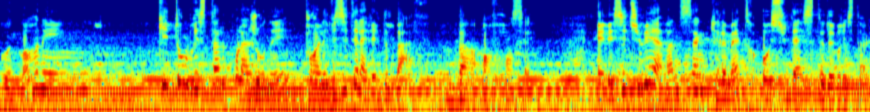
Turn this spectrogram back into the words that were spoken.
Good morning Quittons Bristol pour la journée pour aller visiter la ville de Bath, Bain en français. Elle est située à 25 km au sud-est de Bristol.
